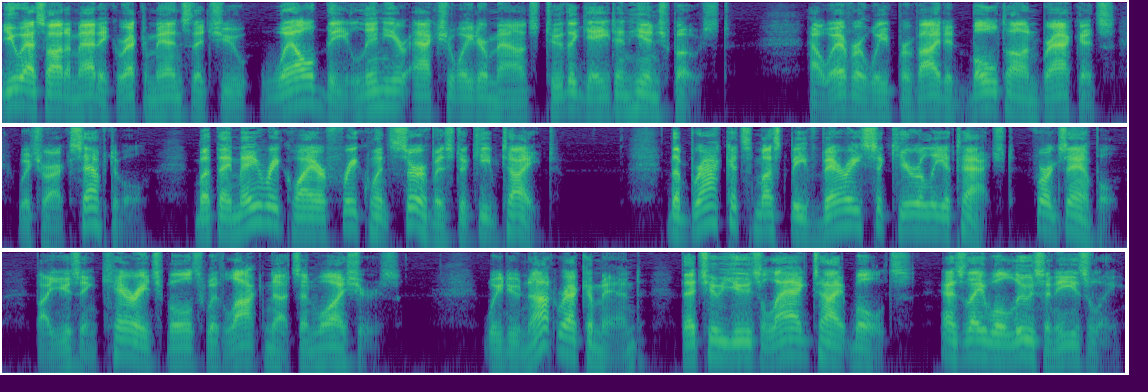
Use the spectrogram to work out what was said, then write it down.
U.S. Automatic recommends that you weld the linear actuator mounts to the gate and hinge post. However, we've provided bolt-on brackets which are acceptable, but they may require frequent service to keep tight. The brackets must be very securely attached, for example, by using carriage bolts with lock nuts and washers. We do not recommend that you use lag-type bolts, as they will loosen easily.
